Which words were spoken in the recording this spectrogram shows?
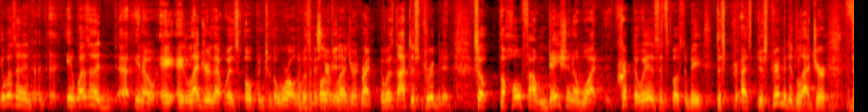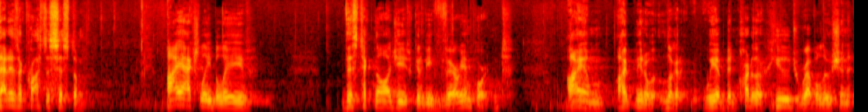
it wasn't a, it wasn't a, uh, you know, a, a, ledger that was open to the world. It was a closed ledger. Right. It was not distributed. So the whole foundation of what crypto is, it's supposed to be a distributed ledger that is across the system. I actually believe this technology is going to be very important. I am, I, you know, look at it. We have been part of a huge revolution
